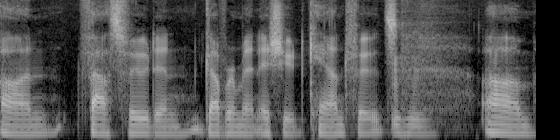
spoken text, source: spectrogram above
on fast food and government issued canned foods. Um,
